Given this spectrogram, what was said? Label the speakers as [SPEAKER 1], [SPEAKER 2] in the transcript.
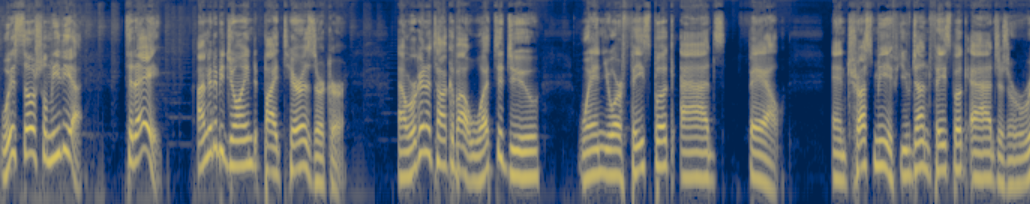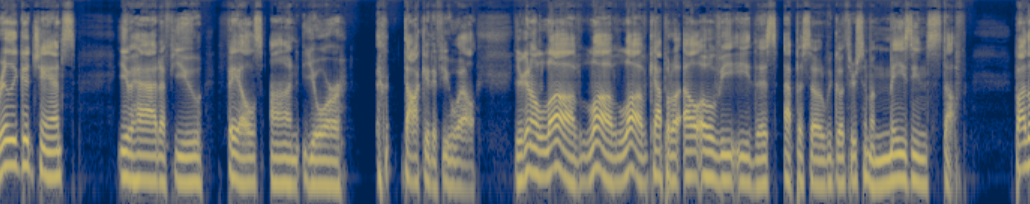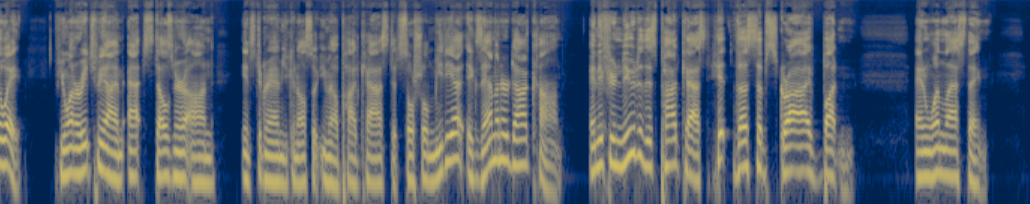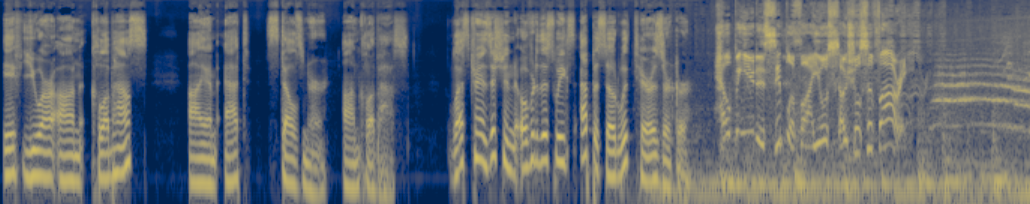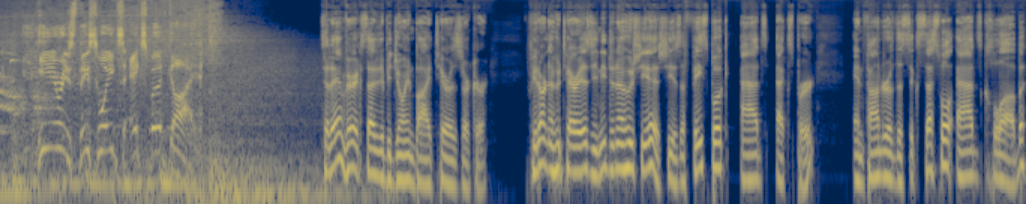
[SPEAKER 1] with social media. Today, I'm going to be joined by Tara Zirker, and we're going to talk about what to do when your Facebook ads fail. And trust me, if you've done Facebook ads, there's a really good chance you've had a few fails on your docket, if you will. You're going to love, love, love capital L O V E this episode. We go through some amazing stuff. By the way, if you want to reach me, I'm at Stelzner on Instagram. You can also email podcast at socialmediaexaminer.com. And if you're new to this podcast, hit the subscribe button. And one last thing if you are on Clubhouse, I am at Stelzner on Clubhouse. Let's transition over to this week's episode with Tara Zirker.
[SPEAKER 2] Helping you to simplify your social safari. Here is this week's expert guide.
[SPEAKER 1] Today, I'm very excited to be joined by Tara Zirker. If you don't know who Tara is, you need to know who she is. She is a Facebook ads expert and founder of the Successful Ads Club,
